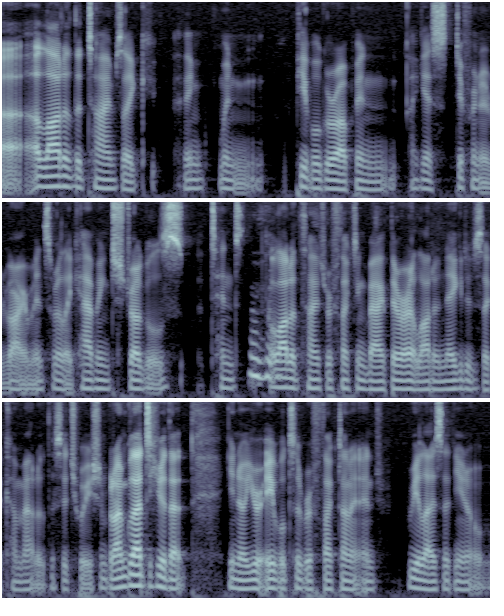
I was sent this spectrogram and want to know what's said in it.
uh, a lot of the times, like I think when people grow up in, I guess, different environments or like having struggles, tend mm-hmm. a lot of the times reflecting back, there are a lot of negatives that come out of the situation. But I'm glad to hear that you know you're able to reflect on it and realize that you know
